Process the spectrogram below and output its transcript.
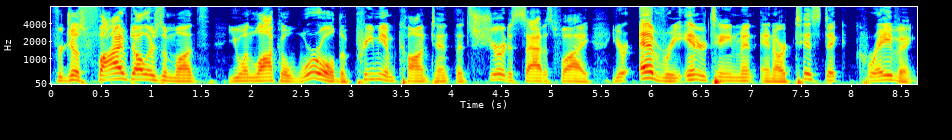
For just $5 a month, you unlock a world of premium content that's sure to satisfy your every entertainment and artistic craving.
